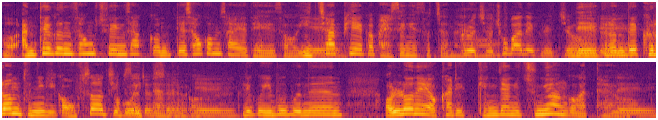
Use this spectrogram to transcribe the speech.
어, 안태근 성추행 사건 때 서검사에 대해서 2차 예. 피해가 발생했었잖아요. 그렇죠. 초반에 그랬죠. 네. 그런데 예. 그런 분위기가 없어지고 없어졌어요. 있다는 거. 예. 그리고 이 부분은 언론의 역할이 굉장히 중요한 것 같아요. 네.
